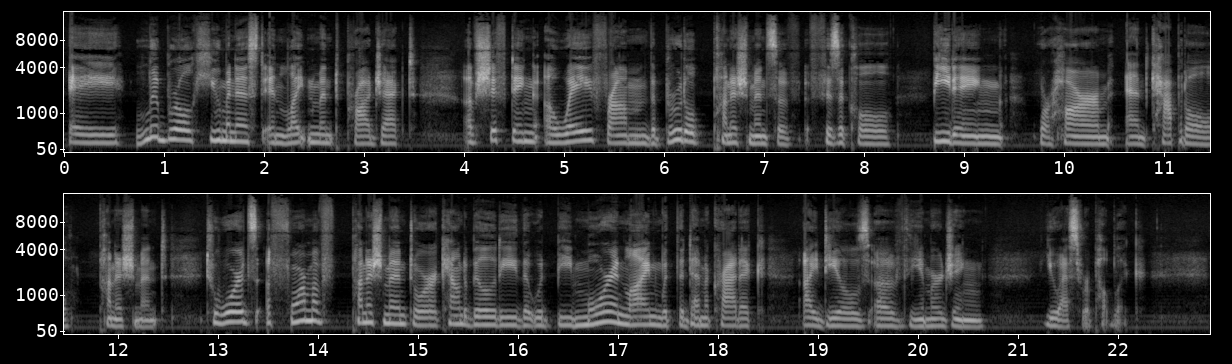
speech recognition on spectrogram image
a liberal humanist enlightenment project of shifting away from the brutal punishments of physical beating or harm and capital punishment towards a form of punishment or accountability that would be more in line with the democratic ideals of the emerging US Republic.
